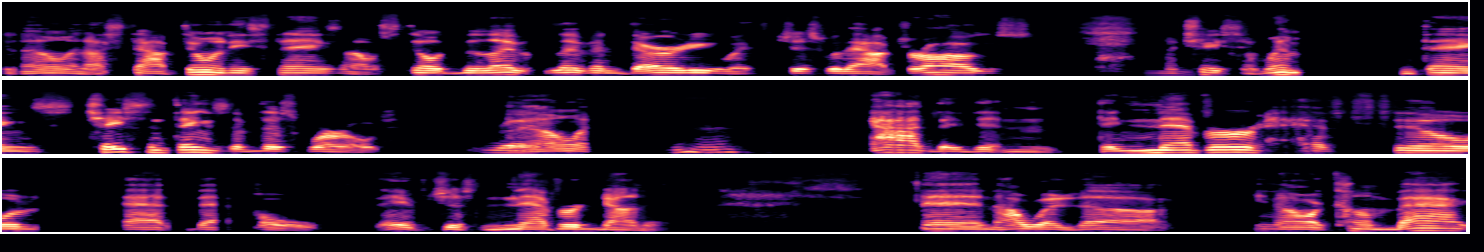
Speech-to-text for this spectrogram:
you know. And I stopped doing these things, and I was still li- living dirty with just without drugs, mm-hmm. chasing women and things, chasing things of this world, right. you know. And mm-hmm. God, they didn't. They never have filled that that hole. They have just never done it. And I would uh you know, or come back,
